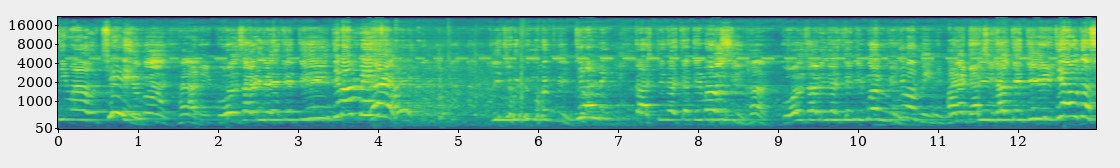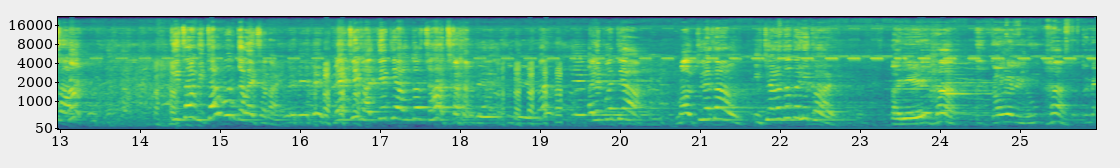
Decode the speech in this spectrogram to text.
ती मावशी. शाबास. हा. आणि गोल साडी नेते ती? ती मम्मी ती जेवढी मम्मी. ती मम्मी काष्टी नेते ती मावशी. हा. गोल साडी नेते ती मम्मी? ती मम्मी आणि डॅची घालते ती ती अवदसा. तिचा विचार पण करायचा नाही. मॅची घालते ती अवदसाच अरे पण त्या मावशीला जाऊन विचारायचं तरी काय? अरे हा. गवळलेलू हा. तुम्ही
